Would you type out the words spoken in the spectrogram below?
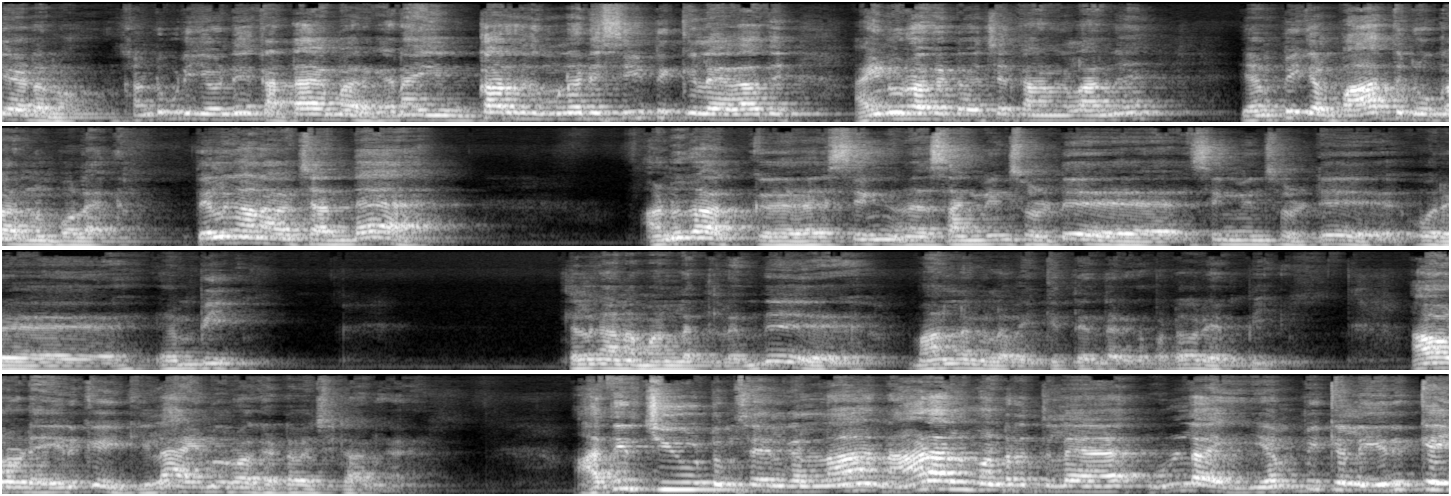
தேடணும். கண்டுபிடிக்க வேண்டியது கட்டாயமாக இருக்குது ஏன்னா உட்கார்றதுக்கு முன்னாடி சீட்டு கீழே ஏதாவது ஐநூறுரூவா கட்ட வச்சுருக்காங்களான்னு எம்பிக்கள் பார்த்துட்டு உட்காரணும் போல. தெலுங்கானா வச்ச அந்த அனுராக் சிங் சங்வின்னு சொல்லிட்டு சிங்வின்னு சொல்லிட்டு ஒரு எம்பி தெலுங்கானா மாநிலத்திலேருந்து மாநிலங்களை வைக்க தேர்ந்தெடுக்கப்பட்ட ஒரு எம்பி அவருடைய இருக்கை கீழே ஐநூறுரூவா கட்ட வச்சுட்டாங்க. அதிர்ச்சியூட்டும் செயல்கள்லாம் நாடாளுமன்றத்தில் உள்ள எம்பிக்கள் இருக்கை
